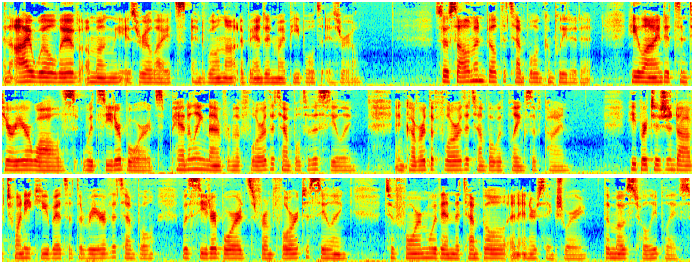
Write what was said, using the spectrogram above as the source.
and I will live among the Israelites, and will not abandon my people to Israel. So Solomon built the temple and completed it. He lined its interior walls with cedar boards, paneling them from the floor of the temple to the ceiling, and covered the floor of the temple with planks of pine. He partitioned off 20 cubits at the rear of the temple with cedar boards from floor to ceiling to form within the temple an inner sanctuary, the most holy place.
